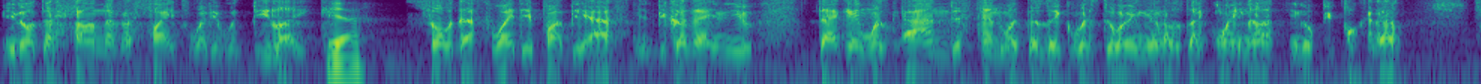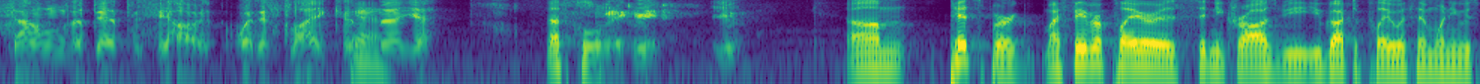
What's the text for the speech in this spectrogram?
you know, the sound of a fight, what it would be like. Yeah. So that's why they probably asked me because I knew that game was. I understand what the league was doing, and I was like, why not? You know, people could have sounds a bit to see how it, what it's like, and Yeah. uh, yeah, That's cool. I agree. You, Um, Pittsburgh. My favorite player is Sidney Crosby. You got to play with him when he was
